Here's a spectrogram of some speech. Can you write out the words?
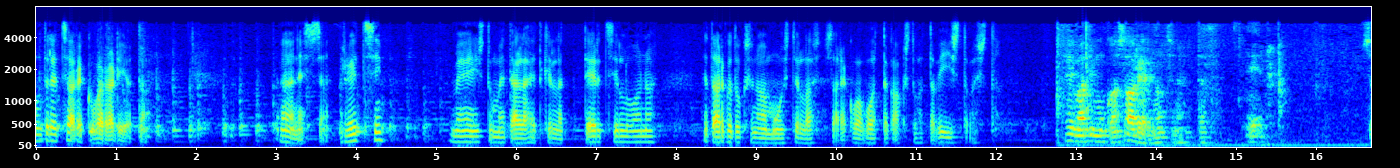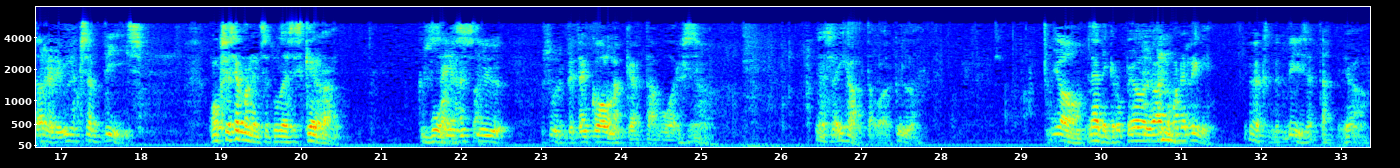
Kuuntelet sarjakuvaradiota. Äänessä Retsi. Me istumme tällä hetkellä Tertsin luona ja tarkoituksena on muistella sarjakuva vuotta 2015. Hei, mä otin mukaan sarjarin, ootko nähnyt tätä? En. Sarjari 95. Onko se semmoinen, että se tulee siis kerran Kyllä vuodessa? Se ilmestyy suurin piirtein kolme kertaa vuodessa. Joo. Ja se ihaltavaa, kyllä. Joo, Näitäkin rupeaa olla jo aikamoinen rivi. 95, että Joo.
